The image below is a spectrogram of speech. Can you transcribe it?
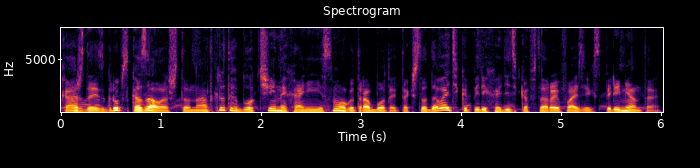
Каждая из групп сказала, что на открытых блокчейнах они не смогут работать, так что давайте-ка переходить ко второй фазе эксперимента.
